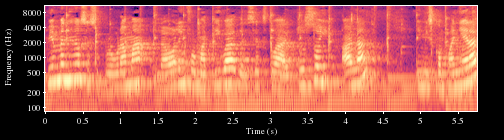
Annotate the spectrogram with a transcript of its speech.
Bienvenidos a su programa La Hora Informativa del Sexto A. Yo soy Alan y mis compañeras.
